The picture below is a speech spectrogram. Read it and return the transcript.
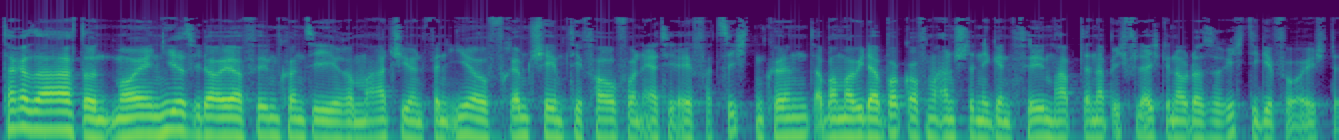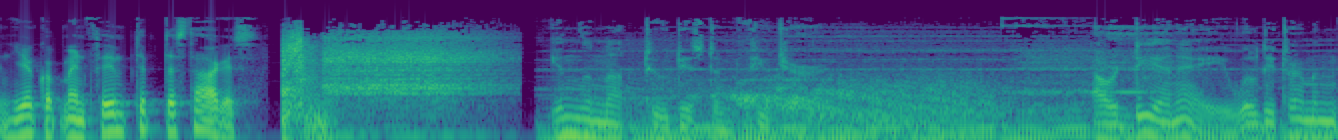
Tagesacht und moin, hier ist wieder euer Filmkonsigliere Margie und wenn ihr auf Fremdschämen TV von RTL verzichten könnt, aber mal wieder Bock auf einen anständigen Film habt, dann hab ich vielleicht genau das Richtige für euch, denn hier kommt mein Filmtipp des Tages. In the not too distant future, our DNA will determine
